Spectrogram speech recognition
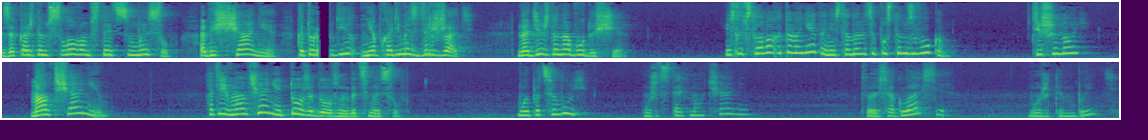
За каждым словом стоит смысл, обещание, которое необходимо сдержать, надежда на будущее. Если в словах этого нет, они становятся пустым звуком, тишиной, молчанием. Хотя и в молчании тоже должен быть смысл. Мой поцелуй может стать молчанием. Твое согласие может им быть.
